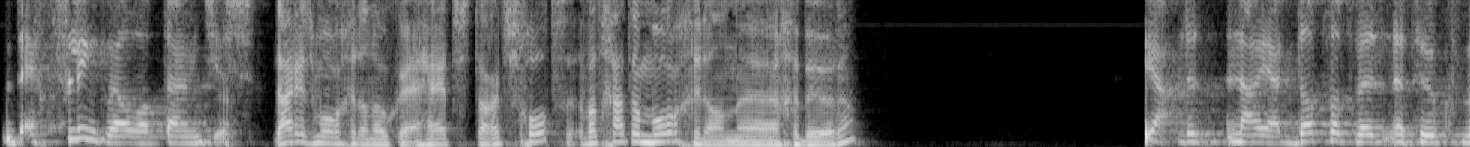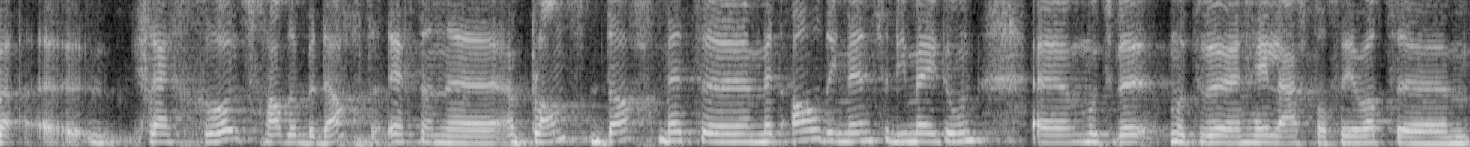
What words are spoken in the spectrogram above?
echt flink wel wat tuintjes. Daar is morgen dan ook het startschot. Wat gaat er morgen dan uh, gebeuren? Ja, de, nou ja, dat wat we natuurlijk uh, vrij groots hadden bedacht. Echt een, uh, een plantdag met, uh, met al die mensen die meedoen. moeten, we, moeten we helaas toch weer wat ehm,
